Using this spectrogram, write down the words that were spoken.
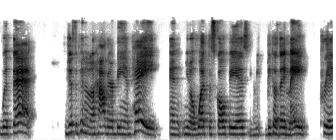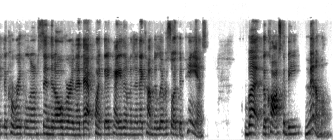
with that, just depending on how they're being paid and you know what the scope is, because they may create the curriculum, send it over, and at that point they pay them and then they come deliver. So it depends. But the cost could be minimal.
